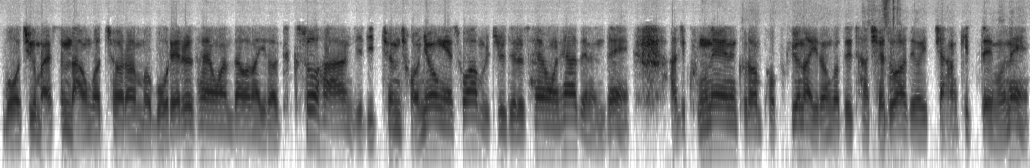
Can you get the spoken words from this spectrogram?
뭐 지금 말씀 나온 것처럼 뭐 모래를 사용한다거나 이런 특수한 이제 리튬 전용의 소화 물질들을 사용을 해야 되는데 아직 국내에는 그런 법규나 이런 것들이 다 제도화되어 있지 않기 때문에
